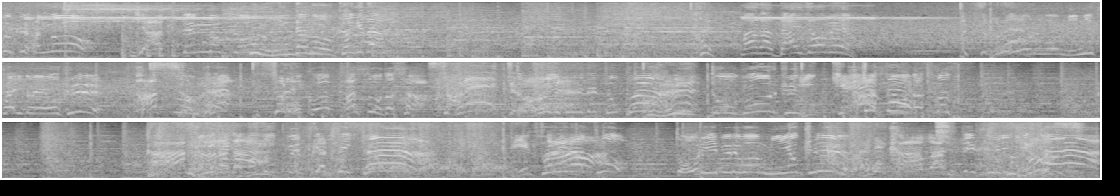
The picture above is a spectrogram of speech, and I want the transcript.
鋭く反応。逆転のゴール。みんなのおかげだ。まだ大丈夫。ボールを右サイドへ送る。パスをここはパスを出した。それ。ドリブルで突破。ドゴール君け。パスを出します。体ごとぶつかっていった。ビクトリードリブルを見送る。か。わして振り切った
